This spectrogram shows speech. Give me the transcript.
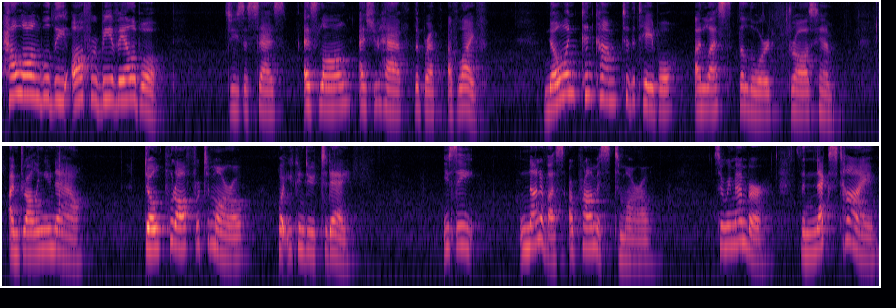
How long will the offer be available? Jesus says, As long as you have the breath of life. No one can come to the table unless the Lord draws him. I'm drawing you now. Don't put off for tomorrow what you can do today. You see, none of us are promised tomorrow. So remember, the next time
